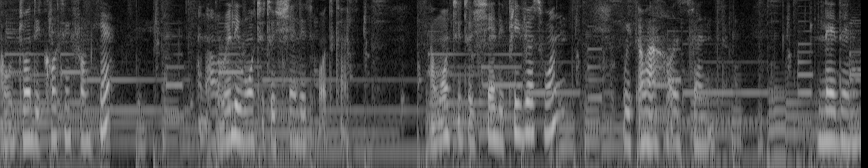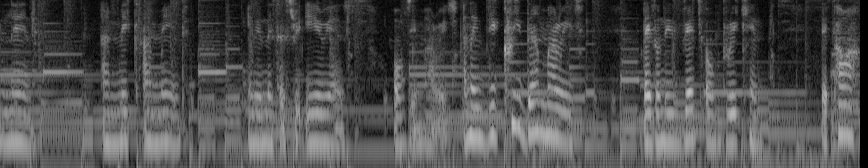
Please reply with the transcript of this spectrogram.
I will draw the curtain from here and I really want you to share this podcast. I want you to share the previous ones with our husbands. Let them learn and make amend in the necessary areas of the marriage. And I decree that marriage that is on the verge of breaking. The power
